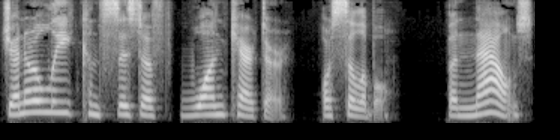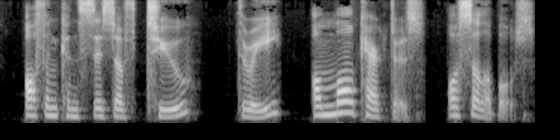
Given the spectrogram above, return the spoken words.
generally consist of one character or syllable, but nouns often consist of two, three, or more characters or syllables.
